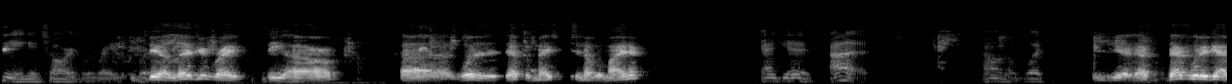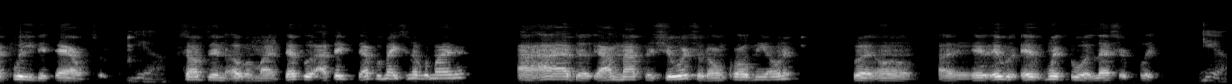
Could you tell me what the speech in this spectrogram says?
he didn't get charged with rape, but The alleged rape, the uh, uh what is it, defamation of a minor? I guess I I don't know what. Yeah, that's that's what it got pleaded down to. Yeah, Something of a minor. That's what I think defamation of a minor. I, I have to I'm not for sure, so don't quote me on it. But um I, it, it it went through a lesser plea. yeah,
